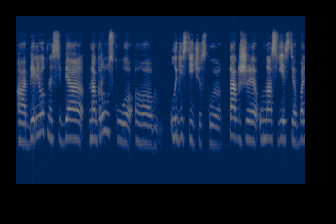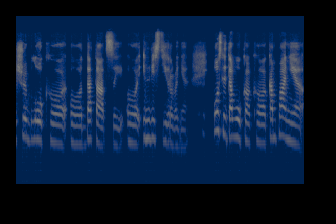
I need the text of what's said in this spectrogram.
А, берет на себя нагрузку а, логистическую. Также у нас есть большой блок а, дотаций, инвестирования. После того, как компания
